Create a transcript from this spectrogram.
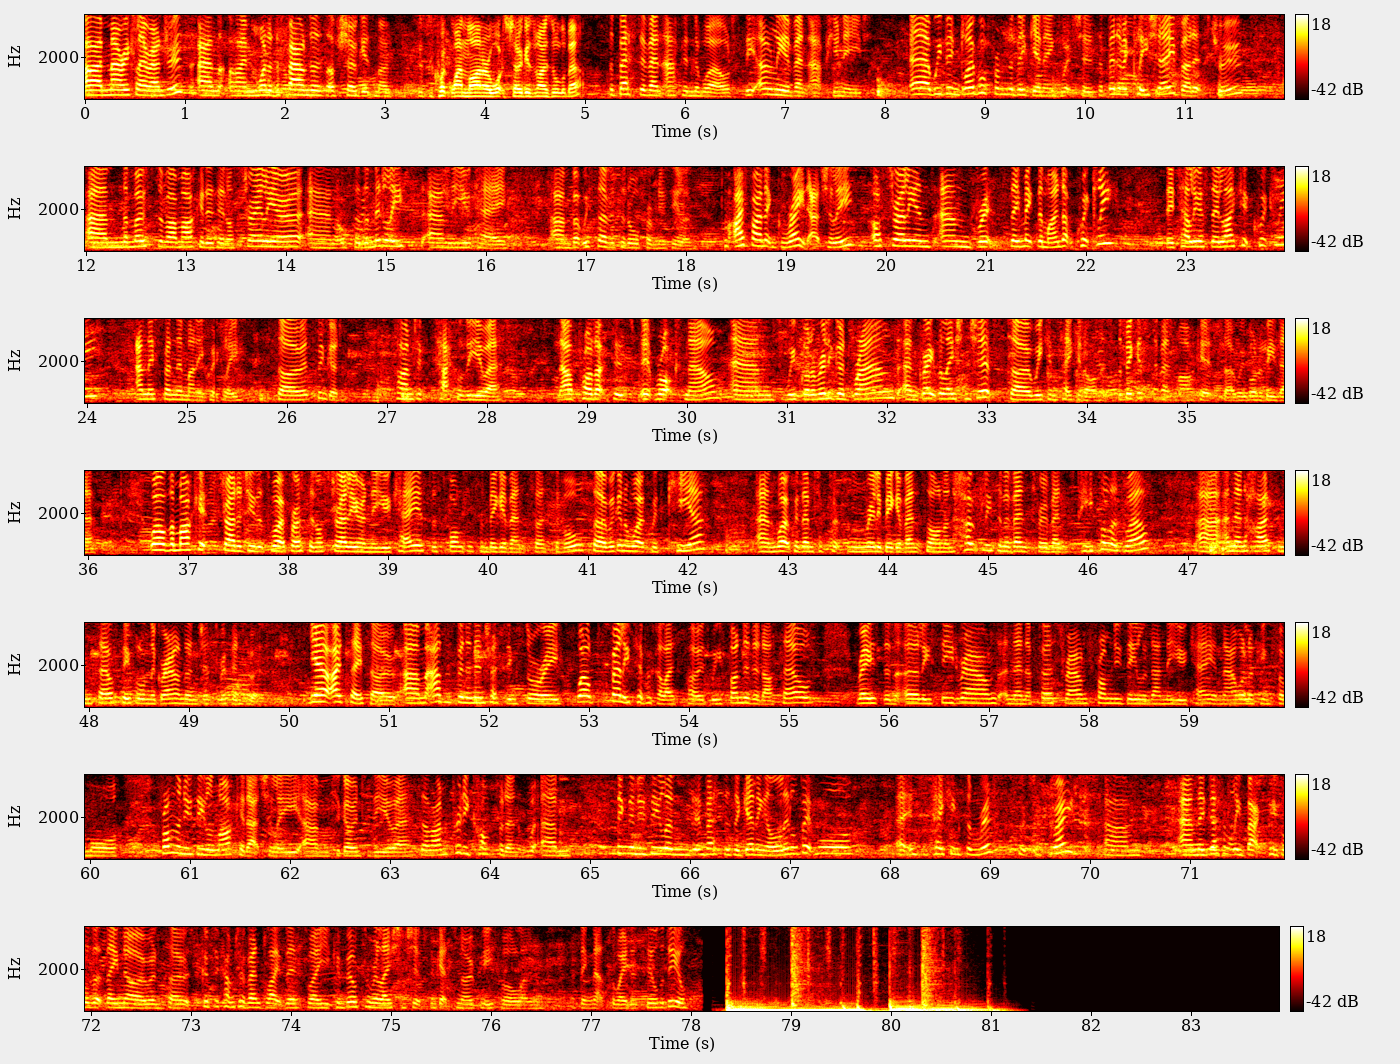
I'm Marie Claire Andrews, and I'm one of the founders of Show Gizmo. Just a quick one liner of what Show Gizmo is all about. It's the best event app in the world, the only event app you need. Uh, we've been global from the beginning, which is a bit of a cliche, but it's true. Um, the most of our market is in Australia and also the Middle East and the UK, um, but we service it all from New Zealand. I find it great actually. Australians and Brits, they make their mind up quickly. They tell you if they like it quickly, and they spend their money quickly. So it's been good. It's time to tackle the US our product is it rocks now and we've got a really good brand and great relationships so we can take it on. It's the biggest event market so we want to be there. Well the market strategy that's worked for us in australia and the uk is to sponsor some big events first of all. So we're going to work with kia and work with them to put some really big events on and hopefully some events for events people as well uh, and then hire some salespeople on the ground and just rip into it yeah, I'd say so. Um, as has been an interesting story, well, fairly typical, I suppose. We funded it ourselves, raised an early seed round, and then a first round from New Zealand and the UK, and now we're looking for more from the New Zealand market actually um, to go into the US. And I'm pretty confident. Um, I think the New Zealand investors are getting a little bit more uh, into taking some risks, which is great. Um, and they definitely back people that they know, and so it's good to come to events like this where you can build some relationships and get to know people. And I think that's the way to seal the deal.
